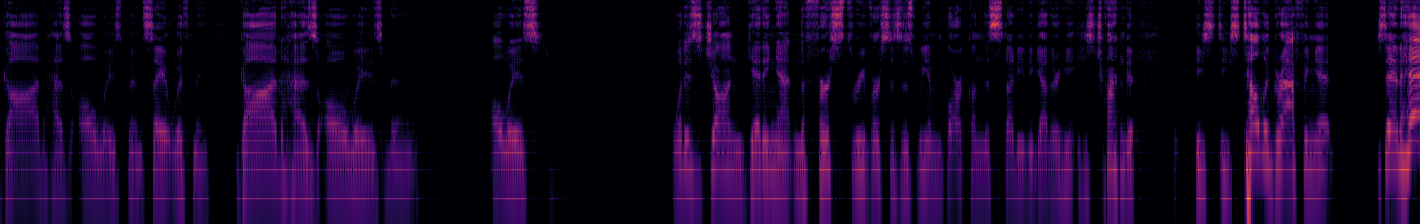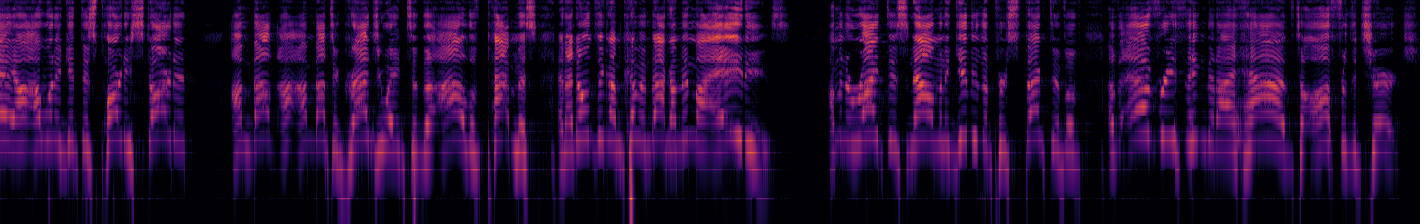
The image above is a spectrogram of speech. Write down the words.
God has always been. Say it with me. God has always been. Always. What is John getting at in the first three verses as we embark on this study together? He, he's trying to, he's, he's telegraphing it. He's saying, Hey, I, I want to get this party started. I'm about, I, I'm about to graduate to the Isle of Patmos, and I don't think I'm coming back. I'm in my 80s. I'm going to write this now. I'm going to give you the perspective of, of everything that I have to offer the church.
